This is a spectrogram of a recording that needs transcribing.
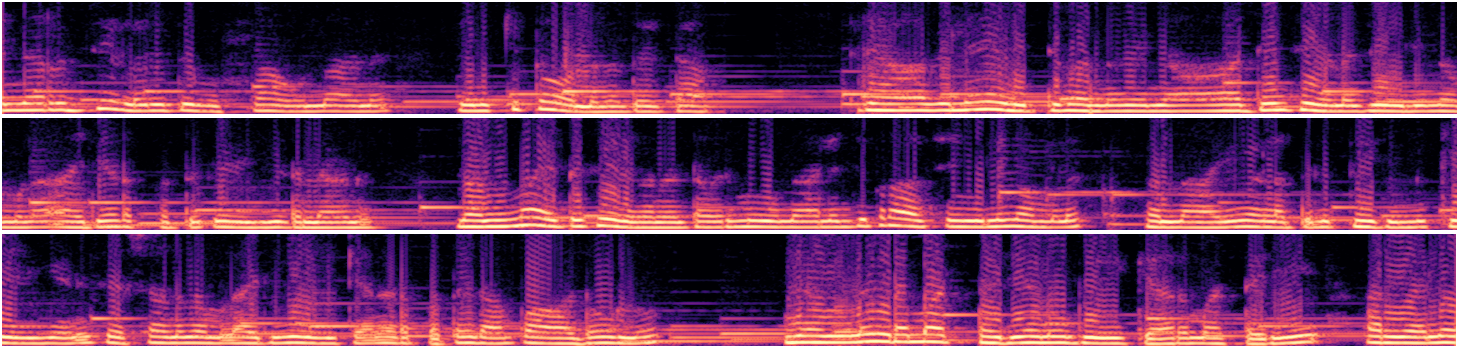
എനർജി ഉള്ളൊരു ദിവസമാവുമെന്നാണ് എനിക്ക് തോന്നുന്നത് കേട്ടോ. രാവിലെ എണീറ്റ് വന്നു കഴിഞ്ഞാൽ ആദ്യം ചെയ്യുന്ന ജോലി നമ്മൾ അരി അടപ്പത്ത് കഴുകിയിടലാണ്. നന്നായിട്ട് കഴുകണം കേട്ടോ. ഒരു മൂന്നാലഞ്ച് പ്രാവശ്യമെങ്കിലും നമ്മൾ നന്നായി വെള്ളത്തിൽ തിരുമ്മി കഴുകിയതിന് ശേഷമാണ് നമ്മൾ അരി വേവിക്കാൻ അടുപ്പത്ത് ഇടാൻ പാടുള്ളൂ. ഞങ്ങളിവിടെ മട്ടരിയാണ് ഉപയോഗിക്കാറ്. മട്ടരി അറിയാലോ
